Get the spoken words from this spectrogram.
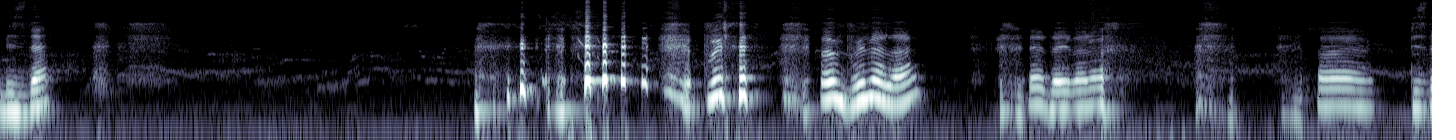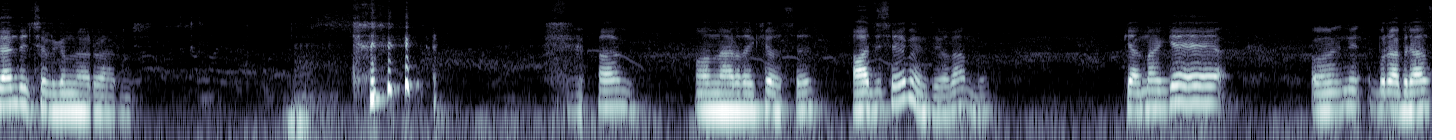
Bizde Bu ne? Oğlum bu ne lan? Evet dayılarım. Aa, Bizden de çılgınlar varmış. Abi onlardaki o ses hadiseye benziyor lan bu. Gelmen ge bura biraz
